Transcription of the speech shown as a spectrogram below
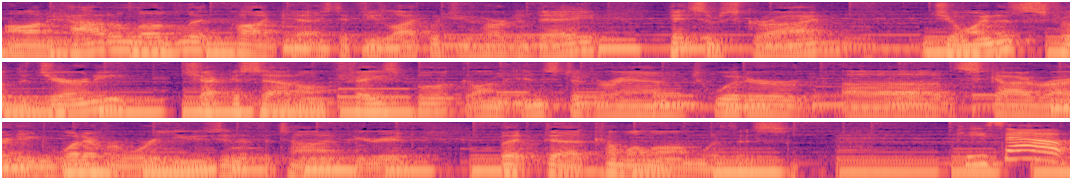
on How to Love Lit podcast. If you like what you heard today, hit subscribe join us for the journey. Check us out on Facebook, on Instagram, Twitter, uh, Skywriting, whatever we're using at the time period. But uh, come along with us. Peace out.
